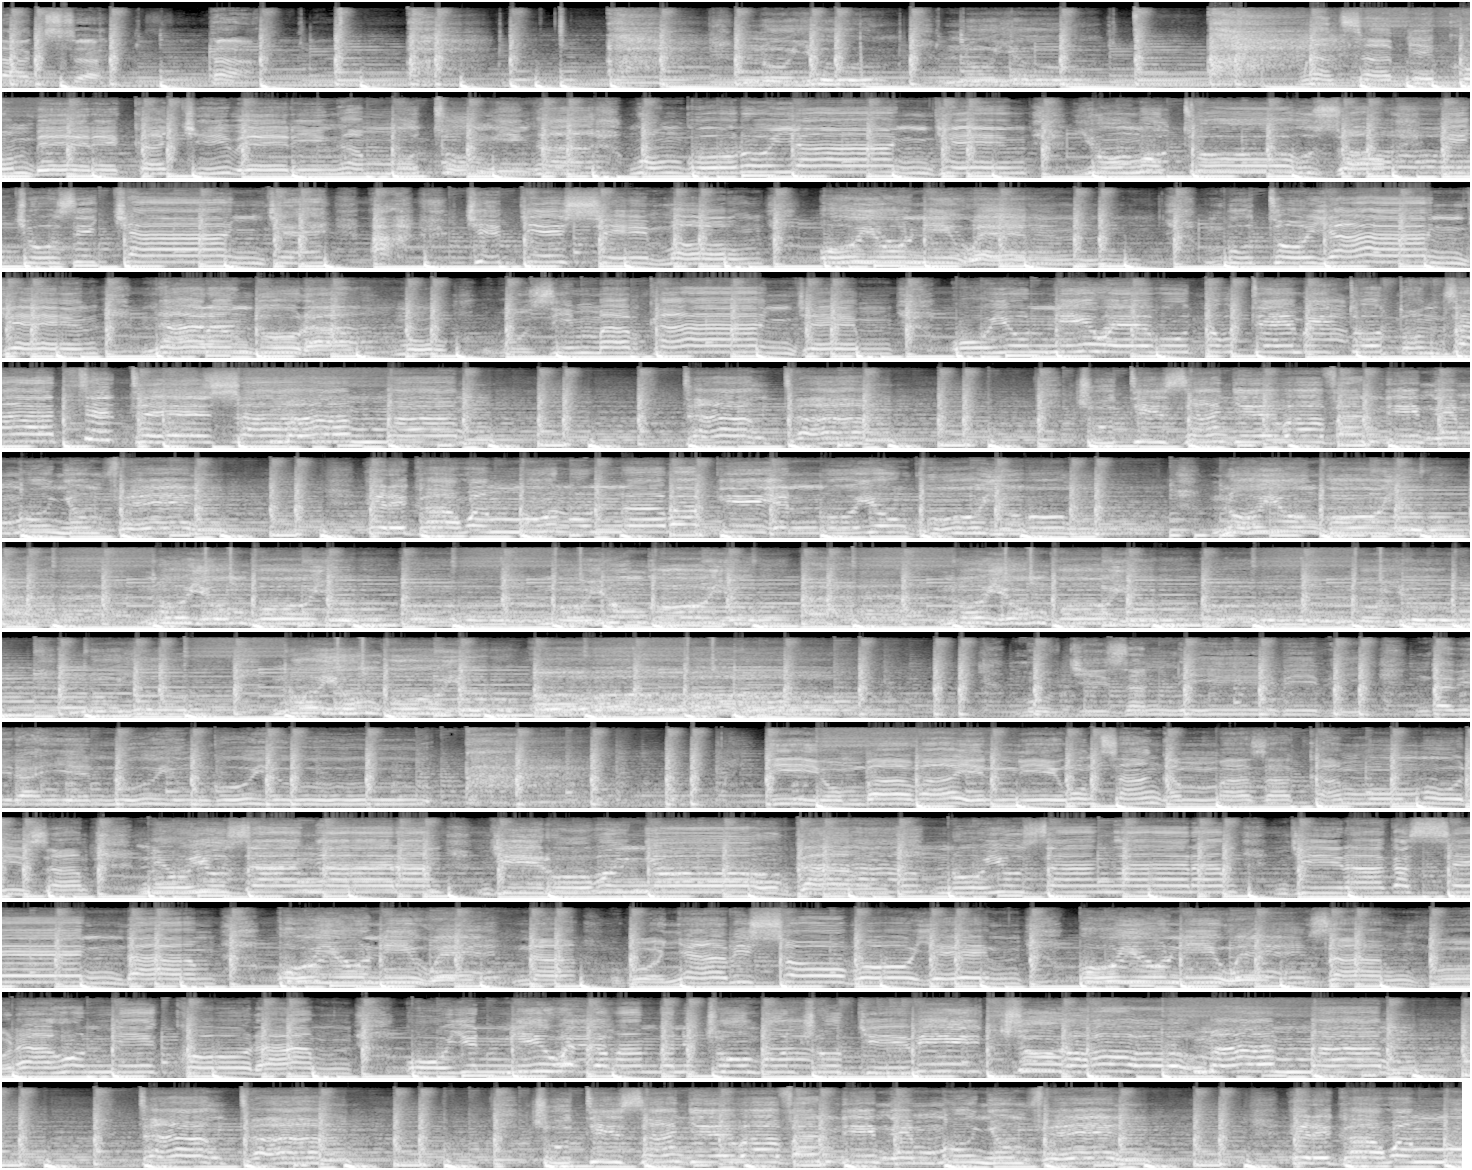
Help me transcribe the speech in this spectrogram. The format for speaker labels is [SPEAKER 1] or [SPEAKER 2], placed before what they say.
[SPEAKER 1] relaxa nuyu nuyu mwansabye kumbereka kibera inka mutumwe inka nkongoro yanjye y'umutu ibyiza n'ibibi ndabirahiye n'uyu nguyu iyo mbabaye niwe unsanga amazi akampumuriza niwe uzankara ngira ubunyobwa n'uyu uzankara ngira agasenda uyu niwe nabonye abishoboye nshuti zange bava ndimwe munyumve erega wam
